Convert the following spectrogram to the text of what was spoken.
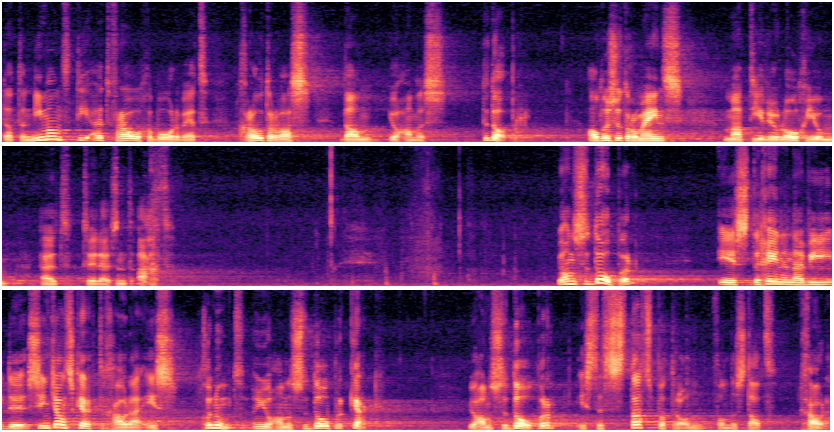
dat er niemand die uit vrouwen geboren werd groter was dan Johannes de Doper. Al dus het Romeins Martyrologium uit 2008. Johannes de Doper is degene naar wie de Sint-Janskerk te Gouda is genoemd, een Johannes de Doperkerk. Johannes de Doper is de stadspatroon van de stad Gouda.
